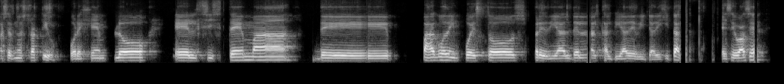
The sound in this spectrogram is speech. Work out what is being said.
va a ser nuestro activo. Por ejemplo, el sistema de pago de impuestos predial de la alcaldía de Villa Digital. Ese va a ser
